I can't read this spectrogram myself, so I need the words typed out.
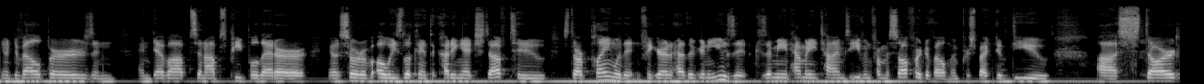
you know developers and and DevOps and Ops people that are you know sort of always looking at the cutting edge stuff to start playing with it and figure out how they're going to use it. Because I mean, how many times, even from a software development perspective, do you uh, start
